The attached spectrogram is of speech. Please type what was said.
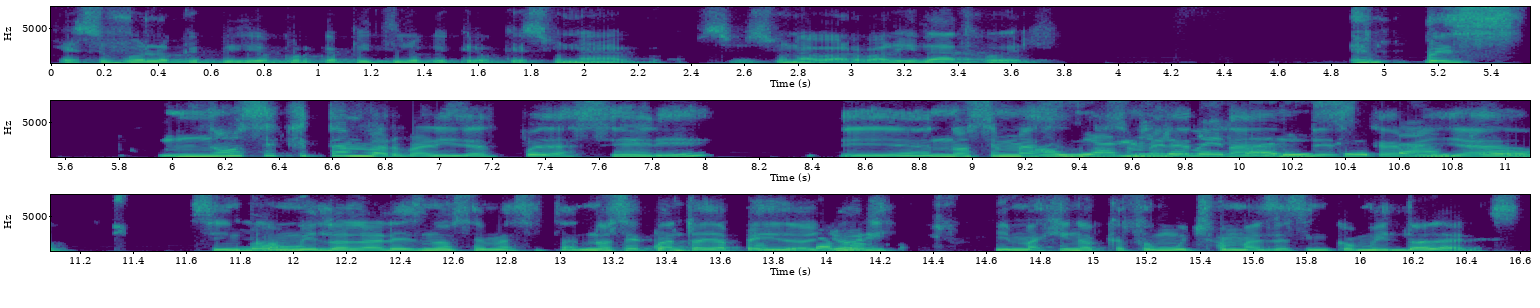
Eso fue lo que pidió por capítulo, que creo que es una, es una barbaridad, Joel. Eh, pues no sé qué tan barbaridad puede hacer, ¿eh? Eh, no se me hace, Ay, no a se me no me tan parece descabellado. tanto. Cinco No. mil dólares no se me hace tan. No sé cuánto haya pedido. Yuri. Imagino que fue mucho más de cinco mil dólares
